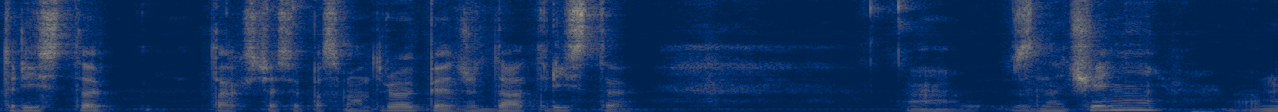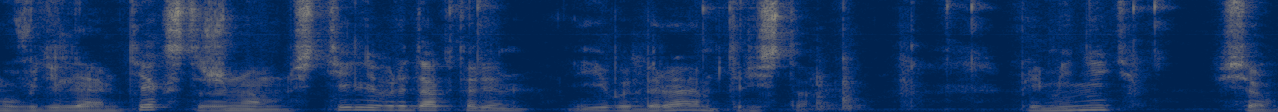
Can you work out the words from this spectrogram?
300. Так, сейчас я посмотрю опять же. Да, 300 значений. Мы выделяем текст, жмем стили в редакторе и выбираем 300. Применить. Все,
